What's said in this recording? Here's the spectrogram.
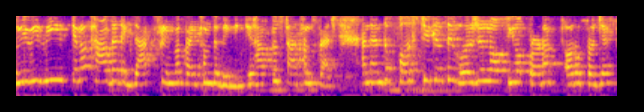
we, we, we cannot have that exact framework right from the beginning. You have to start from scratch. And then the first, you can say, version of your product or a project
